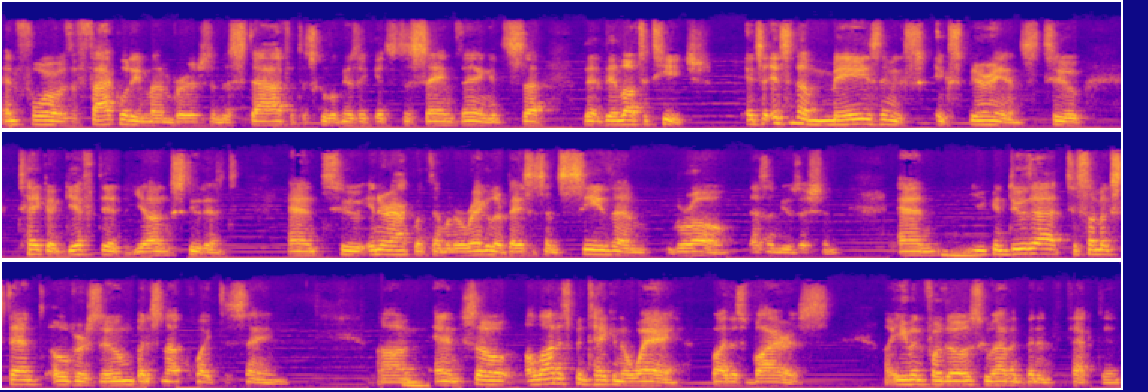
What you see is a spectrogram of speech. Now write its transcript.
And for the faculty members and the staff at the School of Music, it's the same thing. It's uh, they, they, love to teach. it's it's an amazing ex- experience to take a gifted young student and to interact with them on a regular basis and see them grow as a musician. And you can do that to some extent over Zoom, but it's not quite the same. Um, mm-hmm. and so a lot has been taken away by this virus, uh, even for those who haven't been infected.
